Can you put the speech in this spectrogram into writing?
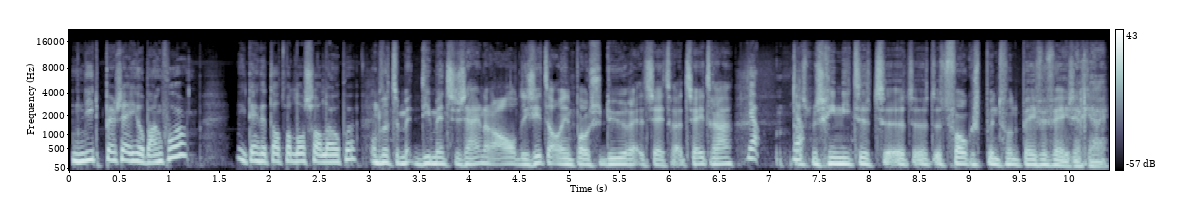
niet per se heel bang voor. Ik denk dat dat wel los zal lopen. Omdat die mensen zijn er al, die zitten al in procedure, et cetera, et cetera. Ja, dat ja. is misschien niet het, het, het, focuspunt van de PVV, zeg jij.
